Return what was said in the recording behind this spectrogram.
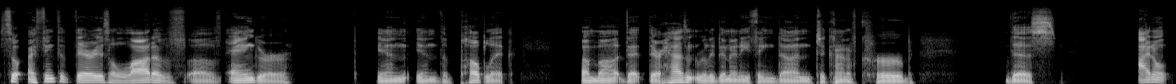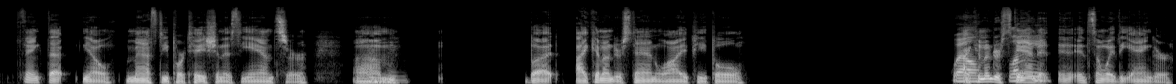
So I think that there is a lot of of anger in in the public among that there hasn't really been anything done to kind of curb this. I don't think that you know mass deportation is the answer, um, mm-hmm. but I can understand why people. Well, I can understand me, it in, in some way. The anger.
